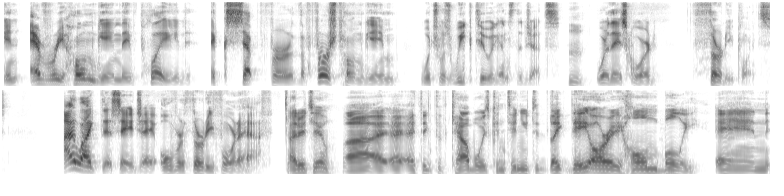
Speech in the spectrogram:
in every home game they've played, except for the first home game, which was week two against the Jets, hmm. where they scored 30 points. I like this, AJ, over 34 and a half. I do too. Uh, I, I, think that the Cowboys continue to, like, they are a home bully. And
